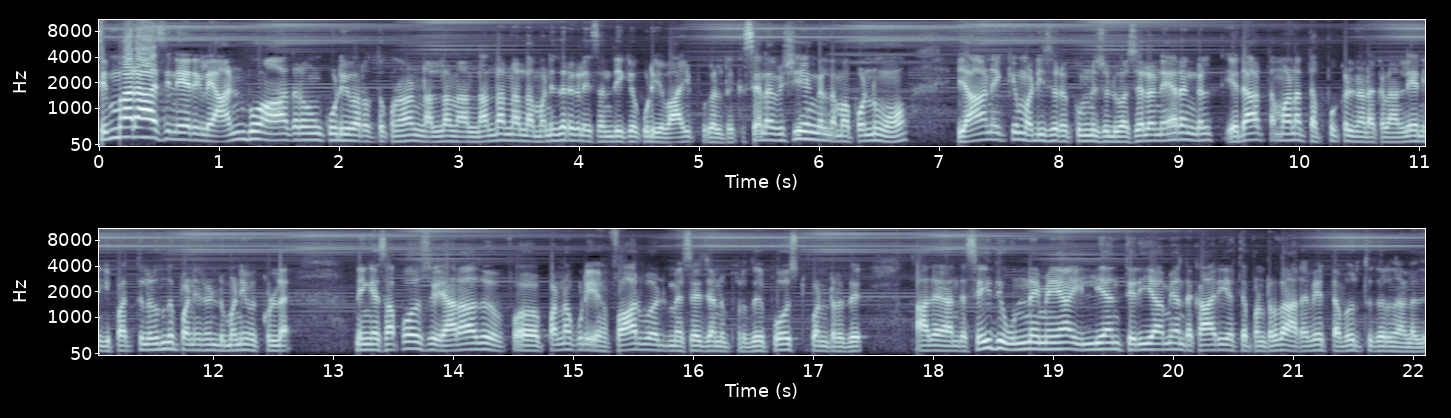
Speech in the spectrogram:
சிம்மராசி நேர்களை அன்பும் ஆதரவும் கூடி வரத்துக்குனா நல்ல நாள் நல்ல நல்ல மனிதர்களை சந்திக்கக்கூடிய வாய்ப்புகள் இருக்குது சில விஷயங்கள் நம்ம பண்ணுவோம். யானைக்கும் அடி சுரக்கும்னு சொல்லுவோம் சில நேரங்கள் யதார்த்தமான தப்புக்கள் நடக்கலாம் இல்லையா? இன்றைக்கி பத்துலேருந்து பன்னிரெண்டு மணிக்குள்ளே நீங்கள் சப்போஸ் யாராவது பண்ணக்கூடிய ஃபார்வேர்டு மெசேஜ் அனுப்புறது போஸ்ட் பண்ணுறது அதை அந்த செய்தி உண்மையா இல்லையான்னு தெரியாமல் அந்த காரியத்தை பண்ணுறதை அறவே தவிர்த்துக்கிறது நல்லது.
